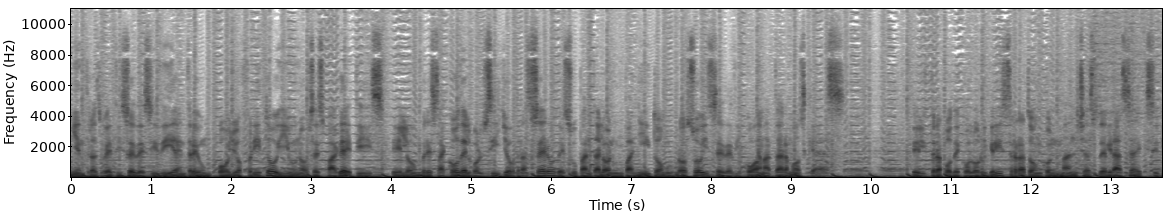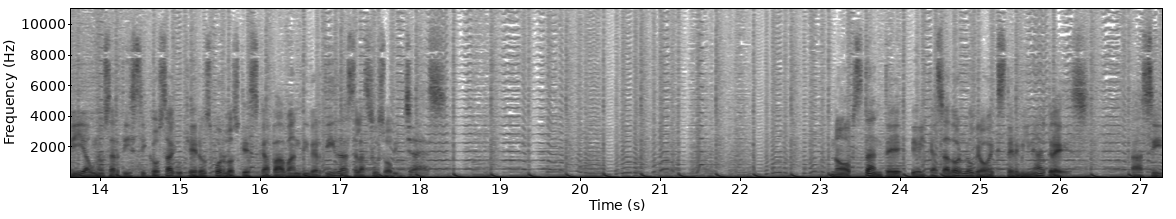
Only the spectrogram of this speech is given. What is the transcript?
Mientras Betty se decidía entre un pollo frito y unos espaguetis, el hombre sacó del bolsillo trasero de su pantalón un pañito mugroso y se dedicó a matar moscas. El trapo de color gris ratón con manchas de grasa exhibía unos artísticos agujeros por los que escapaban divertidas las susodichas. No obstante, el cazador logró exterminar tres. Así.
